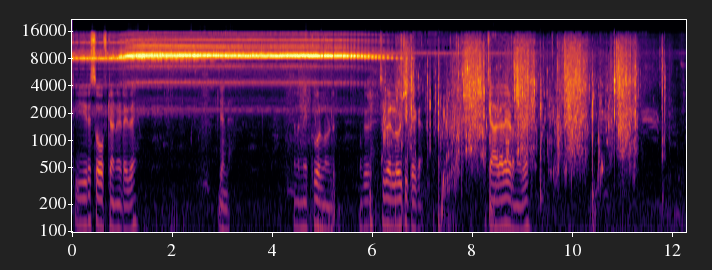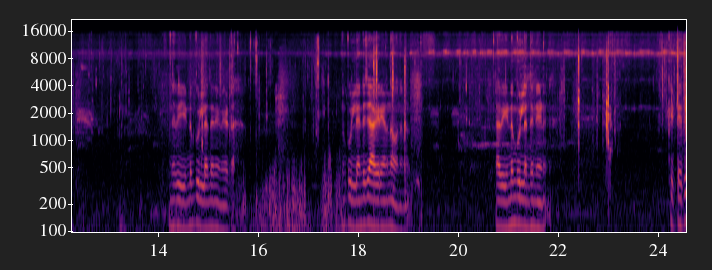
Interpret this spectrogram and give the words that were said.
തീരെ സോഫ്റ്റ് ആണ് കേട്ടോ ഇത്. നല്ല നെക്ക് കൊള്ളുന്നുണ്ട്. നമുക്ക് ഇച്ചിരി വെള്ളം ഒഴിച്ചിട്ടേക്കാം. ചാകാതെ കിടന്നത്. പിന്നെ വീണ്ടും പുല്ലൻ തന്നെയാണ് കേട്ടാ. പുല്ലന്റെ ചാകരയാണെന്ന് തോന്നുന്നത് ആ വീണ്ടും പുല്ലൻ തന്നെയാണ്. കിട്ടിയത്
